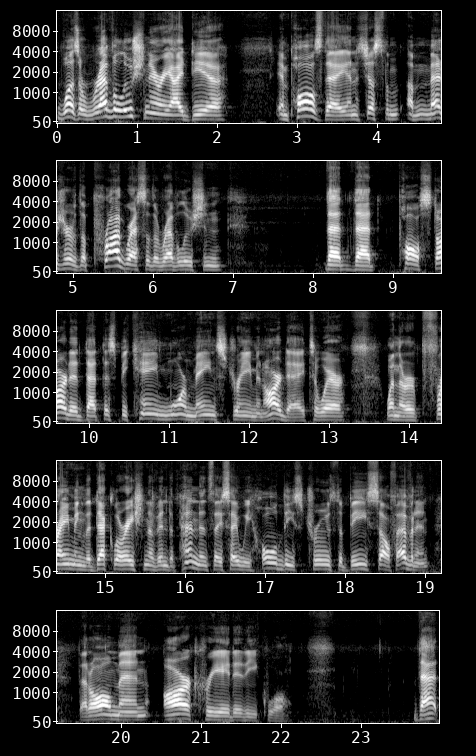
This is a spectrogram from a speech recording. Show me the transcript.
was a revolutionary idea in Paul's day, and it's just the, a measure of the progress of the revolution that, that Paul started that this became more mainstream in our day to where when they're framing the Declaration of Independence, they say we hold these truths to be self evident that all men are created equal. That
